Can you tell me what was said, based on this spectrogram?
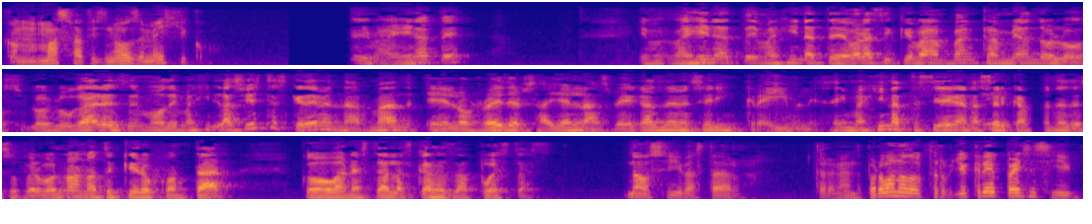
con más aficionados de México. Imagínate. Imagínate, imagínate, ahora sí que van, van cambiando los, los lugares de moda. las fiestas que deben armar eh, los Raiders allá en Las Vegas deben ser increíbles. ¿eh? Imagínate si llegan a ser campeones de Super Bowl. No, no te quiero contar cómo van a estar las casas de apuestas. No, sí, va a estar tremendo. Pero bueno, doctor, yo creo que parece si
